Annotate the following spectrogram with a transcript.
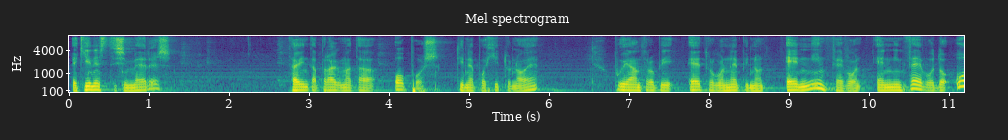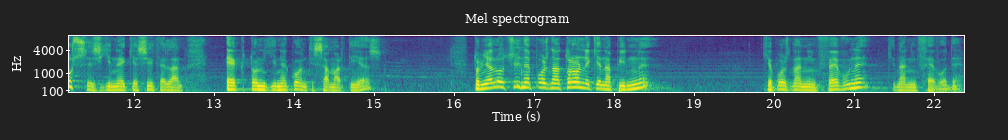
εκείνες τις ημέρες θα είναι τα πράγματα όπως την εποχή του Νόε που οι άνθρωποι έτρωγον έπινον ενήμφευον, ενήμφευοντο όσες γυναίκες ήθελαν εκ των γυναικών της αμαρτίας. Το μυαλό τους είναι πώς να τρώνε και να πίνουνε και πώς να νυμφεύουν και να νυμφεύονται.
